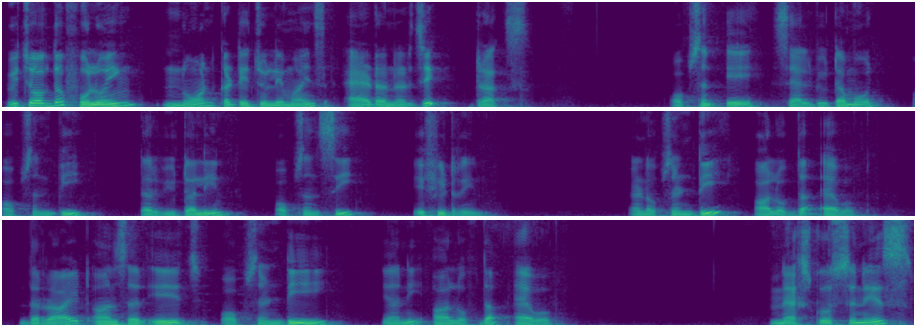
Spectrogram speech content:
which of the following non-catecholamines adrenergic drugs? Option A, salbutamol. Option B, terbutaline. Option C, ephedrine. And option D, all of the above. The right answer is option D, yani all of the above. Next question is,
